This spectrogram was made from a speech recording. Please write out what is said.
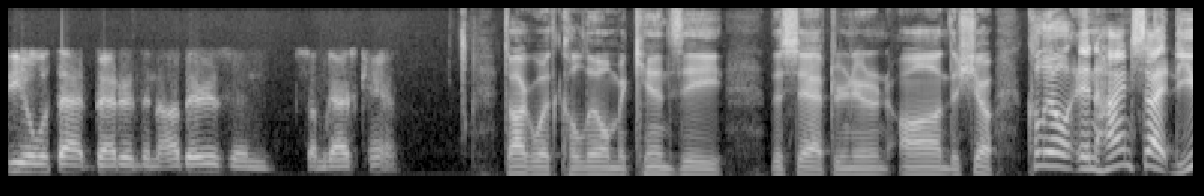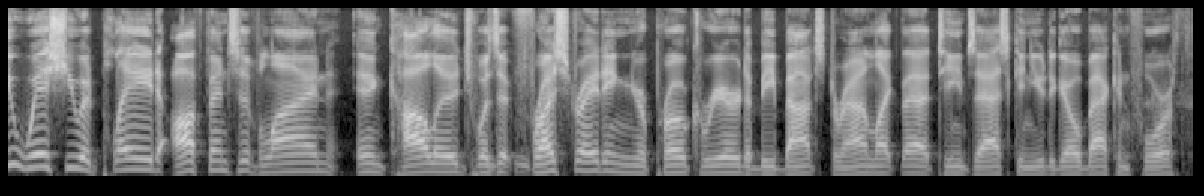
deal with that better than others, and some guys can't. talking with Kahlil McKenzie this afternoon on the show. Kahlil, in hindsight, do you wish you had played offensive line in college? Was it frustrating in your pro career to be bounced around like that? Teams asking you to go back and forth?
